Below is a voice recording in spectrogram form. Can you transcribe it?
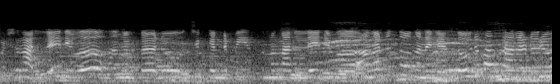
പക്ഷെ നല്ല എരിവ് അങ്ങനത്തെ ഒരു ചിക്കന്റെ പീസ് നല്ല എരിവ് അങ്ങനെ തോന്നണില്ല എന്തോ ഒരു മസാലയുടെ ഒരു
